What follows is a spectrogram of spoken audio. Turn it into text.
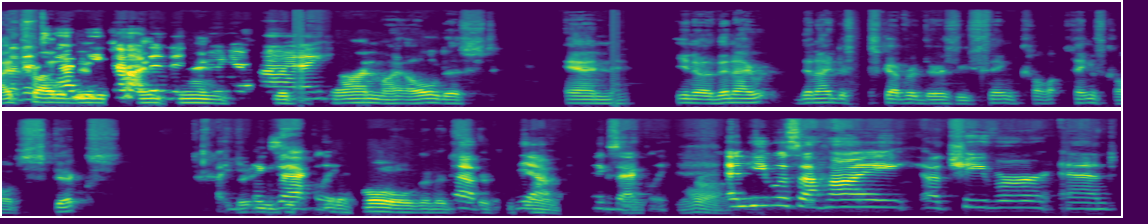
I try to do got same into thing junior with high, John, my oldest, and you know, then I then I discovered there's these thing called things called sticks. Just exactly. Hold and it's, Yeah, it's yeah, exactly. Wow. and he was a high achiever and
